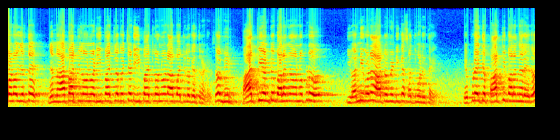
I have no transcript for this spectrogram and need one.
గొడవలు జరిగితే నిన్న ఆ పార్టీలో ఉన్నవాడు ఈ పార్టీలోకి వచ్చాడు ఈ పార్టీలో ఉన్నవాడు ఆ పార్టీలోకి వెళ్తున్నాడు. సో మీరు పార్టీ అంటూ బలంగా ఉన్నప్పుడు ఇవన్నీ కూడా ఆటోమేటిక్గా సర్దుమణుగుతాయి ఎప్పుడైతే పార్టీ బలంగా లేదో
